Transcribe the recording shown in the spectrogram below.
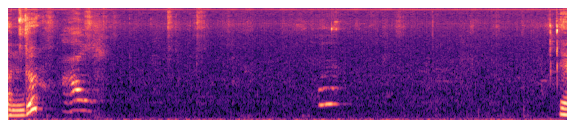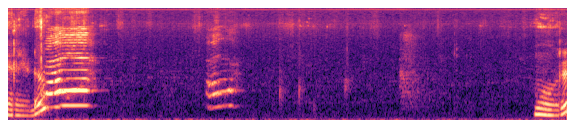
ಒಂದು ಎರಡು ಮೂರು.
